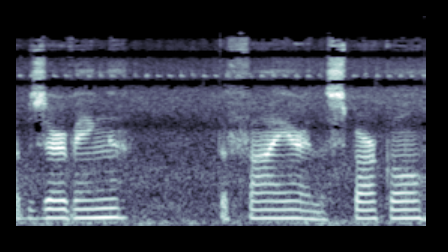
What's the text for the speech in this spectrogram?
observing the fire and the sparkle.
